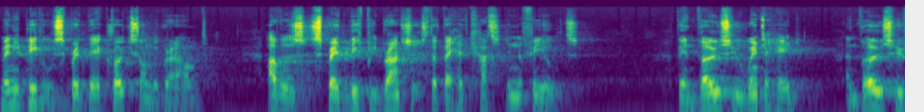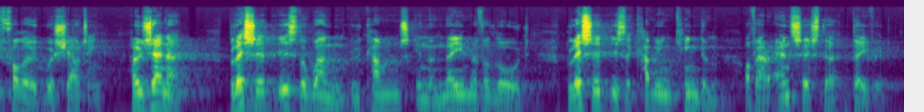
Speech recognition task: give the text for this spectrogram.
Many people spread their cloaks on the ground. Others spread leafy branches that they had cut in the fields. Then those who went ahead and those who followed were shouting, Hosanna! Blessed is the one who comes in the name of the Lord. Blessed is the coming kingdom of our ancestor David.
